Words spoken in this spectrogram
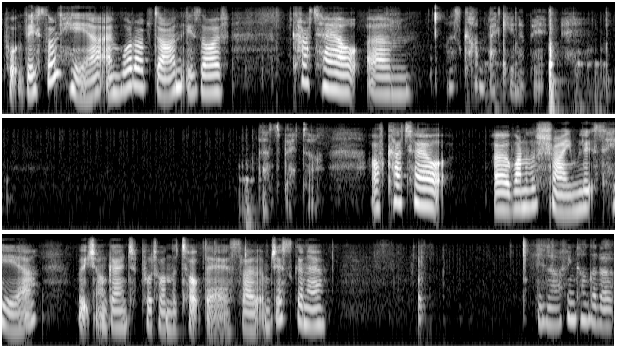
put this on here, and what I've done is I've cut out, um, let's come back in a bit. That's better. I've cut out uh, one of the framelits here, which I'm going to put on the top there. So I'm just going to, you know, I think I'm going to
